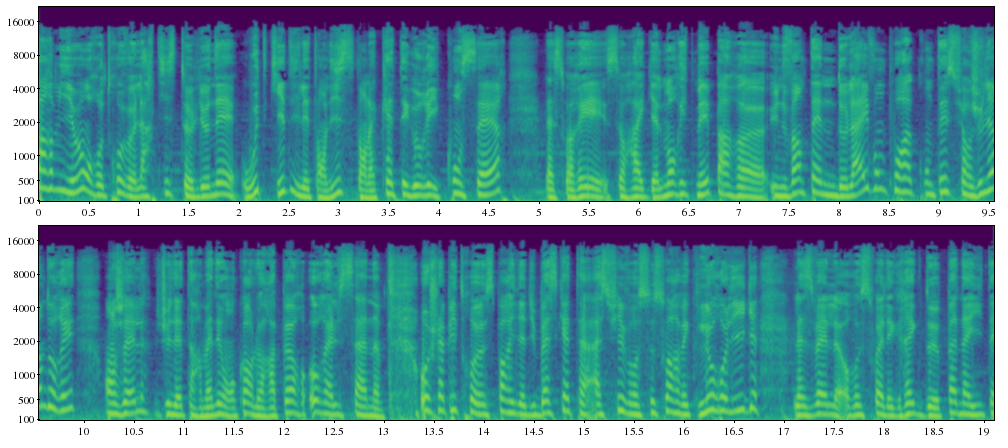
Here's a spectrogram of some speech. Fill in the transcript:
Parmi eux, on retrouve l'artiste lyonnais Woodkid. Il est en lice dans la catégorie concert. La soirée sera également rythmée par euh, une vingtaine de lives. On pourra compter sur Julien Doré, Angèle, Juliette Armanet ou encore le rappeur Aurel San. Au chapitre sport, il y a du basket à suivre ce soir avec l'Euroleague. L'Asvel reçoit les Grecs de Panaïta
